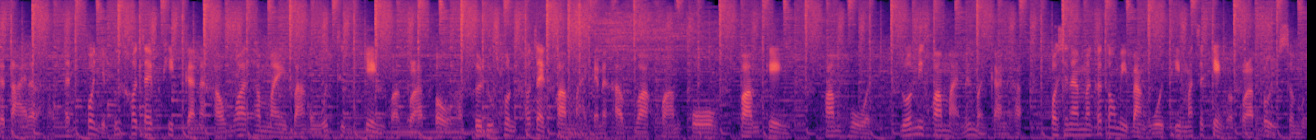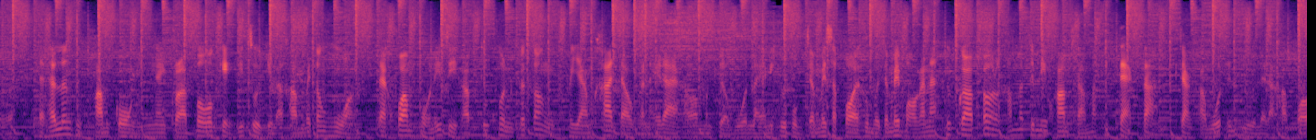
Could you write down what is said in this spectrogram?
ก็ตายแล้วครับแต่ทุกคนอย่าเพิ่งเข้าใจผิดกันนะครับว่าทำไมบางอาวุธถึงเก่งกว่ากราฟโตครับเพื่อทุกคนเข้าใจความหมายกันนะครับ ว่าความโกง ความเก่ง ความโหด ล้วนมีความหมายไม่เหมือนกันครับ เพราะฉะนั้นมันก็ต้องมีบางวุธที่มักจะเก่งกว่า Grapple อยู่เสมอ แต่ถ้าเรื่องถึงความโกงยังไง Grapple ก็เก่งที่สุดอยู่แล้วครับไม่ต้องห่วง แต่ความโหดนี่สิครับ ทุกคนก็ต้องพยายามคาดเดากันให้ได้ครับว่ามันเกิดวุธอะไรนี่คือผมจะไม่สปอยคือผมจะไม่บอกกันนะคือ Grapple นะครับมันจะมีความสามารถที่แตกต่างจากอาวุธอื่นๆเลยแหละครับเพราะ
